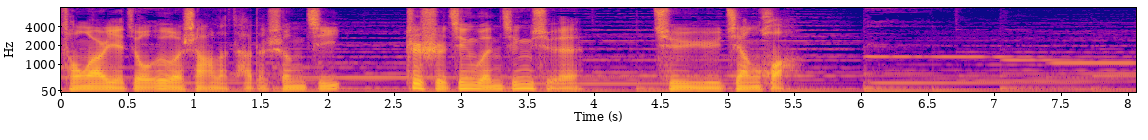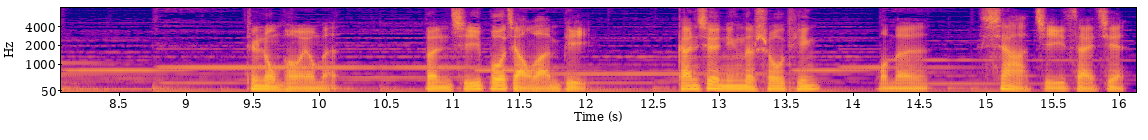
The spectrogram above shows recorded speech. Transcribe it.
从而也就扼杀了他的生机，致使经文经学趋于僵化。听众朋友们，本集播讲完毕，感谢您的收听，我们下集再见。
